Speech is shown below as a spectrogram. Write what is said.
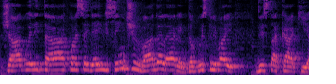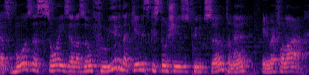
Tiago ele tá com essa ideia de incentivar a galera. Então, por isso que ele vai destacar que as boas ações elas vão fluir daqueles que estão cheios do Espírito Santo, né? Ele vai falar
